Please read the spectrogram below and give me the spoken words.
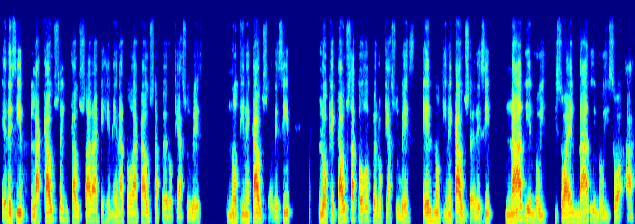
Es decir, la causa incausada que genera toda causa, pero que a su vez no tiene causa. Es decir, lo que causa todo, pero que a su vez él no tiene causa. Es decir, nadie lo hizo a él, nadie lo hizo a,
